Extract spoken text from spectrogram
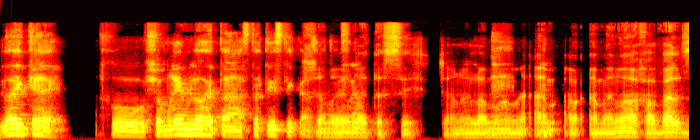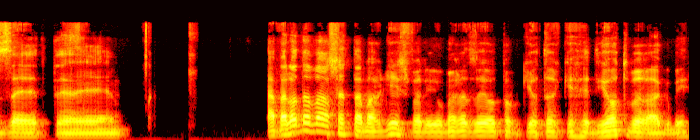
לא יקרה. אנחנו שומרים לו את הסטטיסטיקה. שומרים לו את השיא, שומרים לו המנוח, אבל זה את... אה, אבל עוד דבר שאתה מרגיש, ואני אומר את זה עוד פעם יותר כהדיוט ברגבי,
